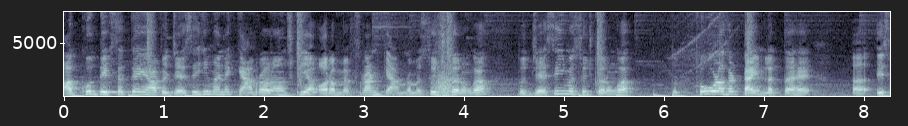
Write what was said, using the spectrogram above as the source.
आप खुद देख सकते हैं यहाँ पे जैसे ही मैंने कैमरा लॉन्च किया और अब मैं फ्रंट कैमरा में स्विच करूँगा तो जैसे ही मैं स्विच करूँगा तो थोड़ा सा टाइम लगता है इस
